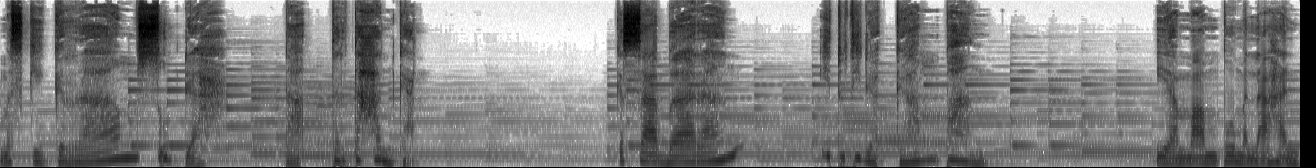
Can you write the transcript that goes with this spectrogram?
Meski geram sudah tak tertahankan. Kesabaran itu tidak gampang ia mampu menahan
